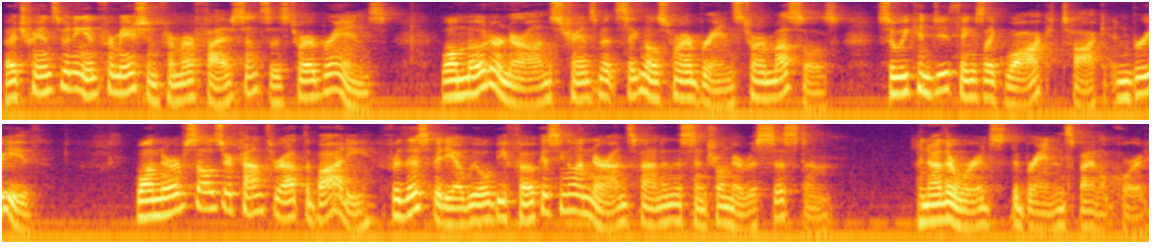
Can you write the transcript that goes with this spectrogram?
by transmitting information from our five senses to our brains, while motor neurons transmit signals from our brains to our muscles so we can do things like walk, talk, and breathe. While nerve cells are found throughout the body, for this video we will be focusing on neurons found in the central nervous system. In other words, the brain and spinal cord.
